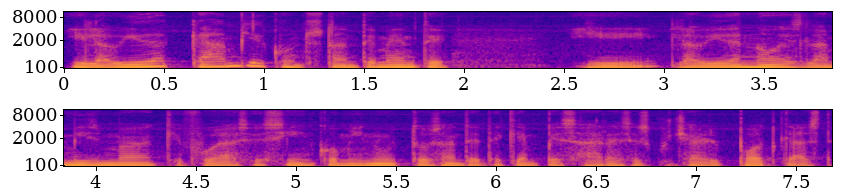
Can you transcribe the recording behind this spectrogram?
y la vida cambia constantemente y la vida no es la misma que fue hace cinco minutos antes de que empezaras a escuchar el podcast.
